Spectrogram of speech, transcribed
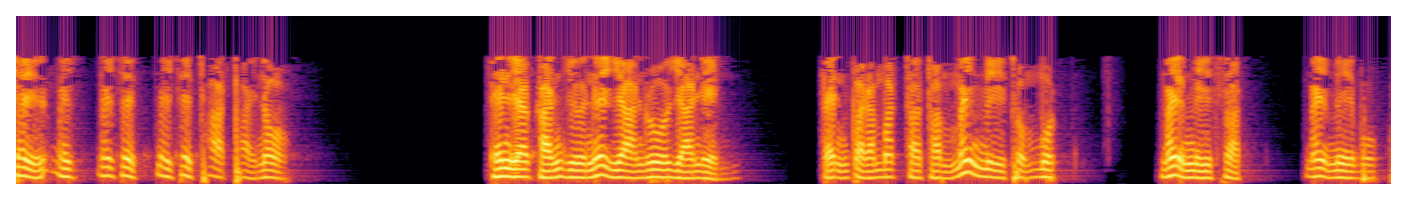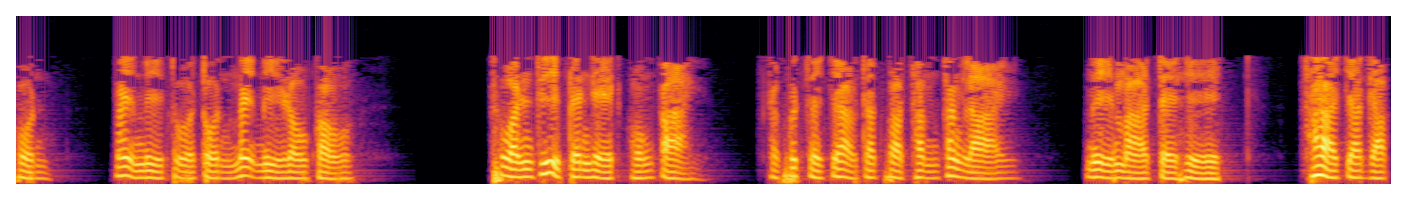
ใช่ไม่ไม่ใช่ ไม่ใช่ธาตุภายนอกเป็นญาขันอยู่ในญาณรู้ญาณเห็นเป็นปรมัตถธรรมไม่มีสมมุติ ไม่มีสัตว์ ไม่มีบุคคล ไม่มีตัวตนไม่มีเราเขาส่วนที่เป็นเหตุของกาย พระพุทธเจ้าตรัสว่าธรรมทั้งหลาย มีมาแต่เหตุ ถ้าจะดับ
